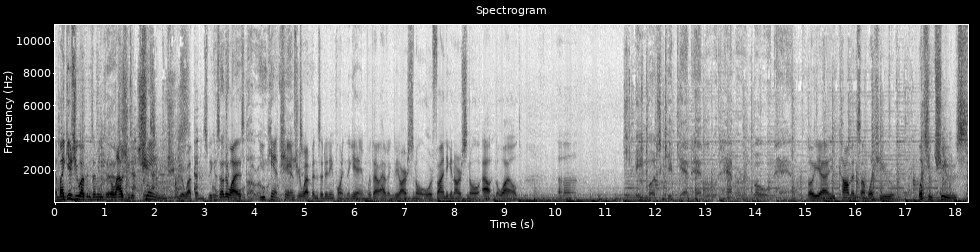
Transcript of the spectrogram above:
And by gives you weapons, I mean it allows you to change your weapons, because otherwise you can't change your weapons at any point in the game without having the arsenal or finding an arsenal out in the wild. Uh, Ain't much kid can't handle with hammer and bow in hand. oh yeah, and he comments on what you what you choose.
